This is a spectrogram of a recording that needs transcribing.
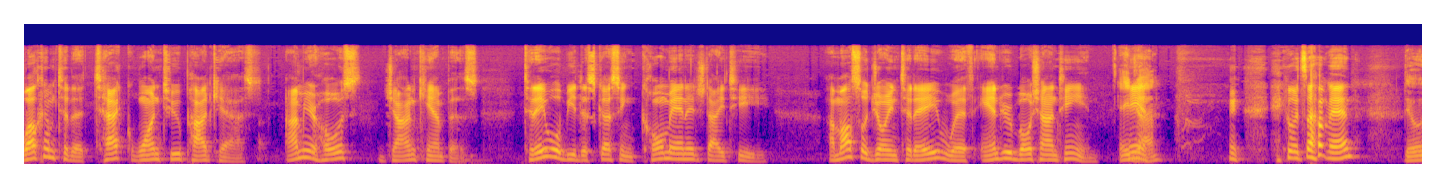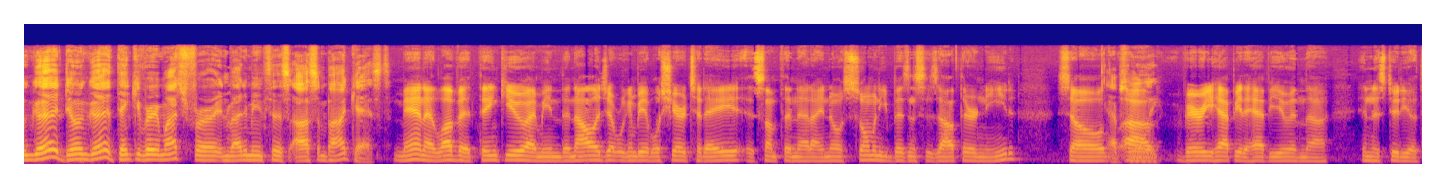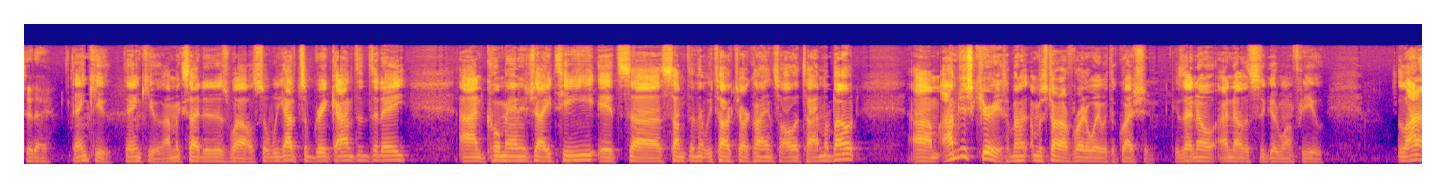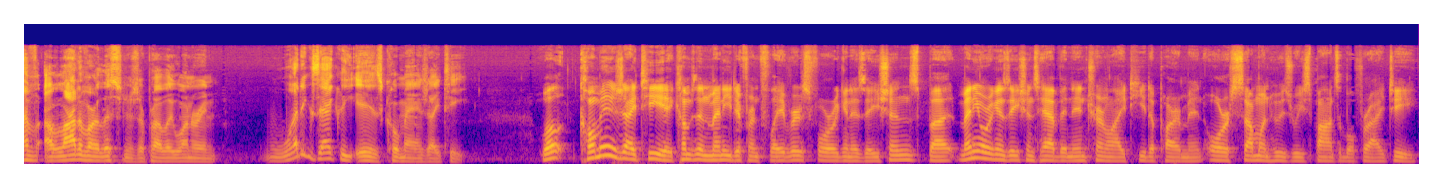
Welcome to the Tech 1 2 podcast. I'm your host, John Campus. Today we'll be discussing co managed IT. I'm also joined today with Andrew Beauchantin. Hey, John. hey, what's up, man? Doing good, doing good. Thank you very much for inviting me to this awesome podcast. Man, I love it. Thank you. I mean, the knowledge that we're going to be able to share today is something that I know so many businesses out there need. So, Absolutely. Uh, very happy to have you in the in the studio today. Thank you. Thank you. I'm excited as well. So, we got some great content today on co managed IT. It's uh, something that we talk to our clients all the time about. Um, I'm just curious. I'm going to start off right away with the question because I know I know this is a good one for you. A lot of a lot of our listeners are probably wondering what exactly is co managed IT. Well, co-managed IT it comes in many different flavors for organizations, but many organizations have an internal IT department or someone who's responsible for IT.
